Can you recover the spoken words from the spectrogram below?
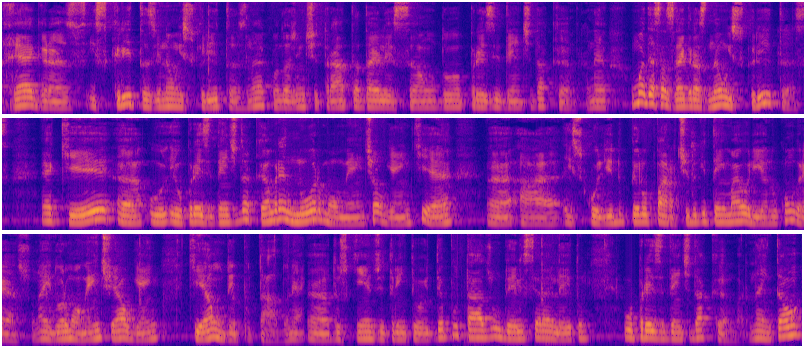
regras escritas e não escritas né, quando a gente trata da eleição do presidente da Câmara. Né? Uma dessas regras não escritas é que uh, o, o presidente da Câmara é normalmente alguém que é uh, escolhido pelo partido que tem maioria no Congresso. Né? E normalmente é alguém que é um deputado. Né? Uh, dos 538 deputados, um deles será eleito o presidente da Câmara. Né? Então,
